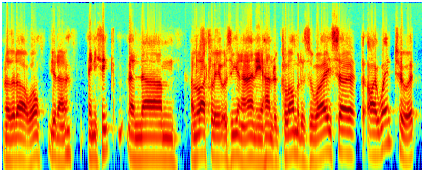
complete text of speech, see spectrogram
And I thought, Oh, well, you know, anything. And, um, and luckily it was, you know, only 100 kilometres away. So I went to it.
